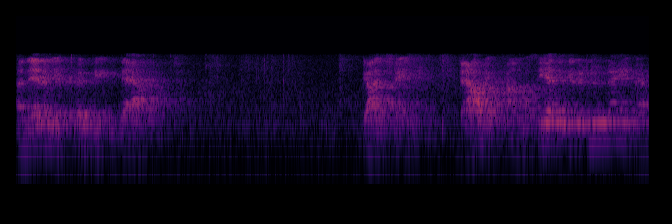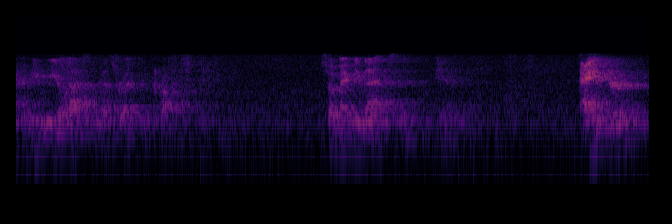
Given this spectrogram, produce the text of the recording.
An enemy could be doubt. God changed doubting Thomas. He had to get a new name after he realized the resurrected Christ. So maybe that's enemy. Anger,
